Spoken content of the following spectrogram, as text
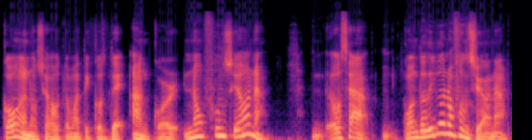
con anuncios automáticos de Anchor. No funciona. O sea, cuando digo no funciona,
